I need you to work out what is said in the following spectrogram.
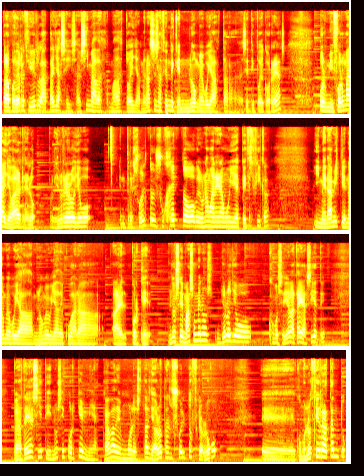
para poder recibir la talla 6. A ver si me, adapto a ella. Me da la sensación de que no me voy a adaptar a ese tipo de correas por mi forma de llevar el reloj. Porque yo el reloj llevo entre suelto y sujeto de una manera muy específica. Y me da a mí que no me voy a, no me voy a adecuar a, a él. Porque, no sé, más o menos yo lo llevo como sería la talla 7. La talla 7, no sé por qué, me acaba de molestar llevarlo tan suelto. Pero luego, eh, como no cierra tanto,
